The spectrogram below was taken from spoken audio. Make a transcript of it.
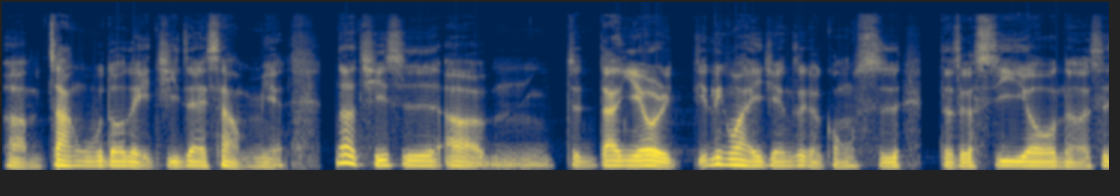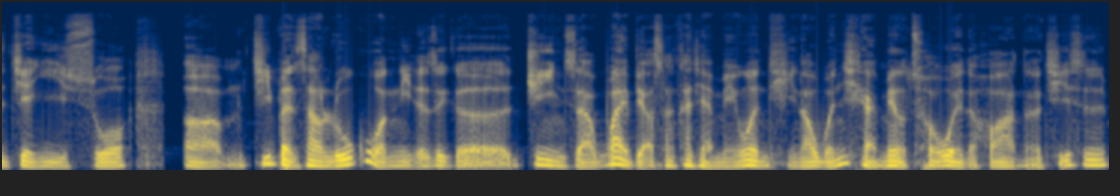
嗯脏污都累积在上面。那其实嗯，但也有另外一间这个公司的这个 CEO 呢，是建议说，嗯，基本上如果你的这个 jeans 啊外表上看起来没问题，然后闻起来没有臭味的话呢，其实。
